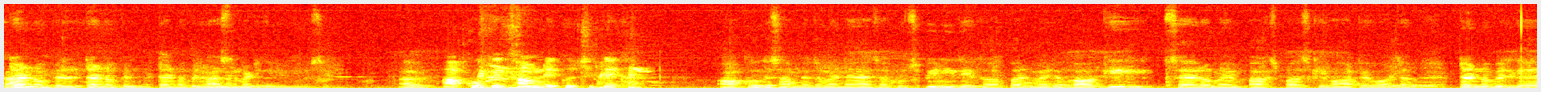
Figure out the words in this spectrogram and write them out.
Ternopil Ternopil Ternopil national medical university आँखों के सामने कुछ देखा? आँखों के सामने तो मैंने ऐसा कुछ भी नहीं देखा पर मेरे बाकी शहरों में आसपास के वहाँ पे हुआ था। टर्नोबिल के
